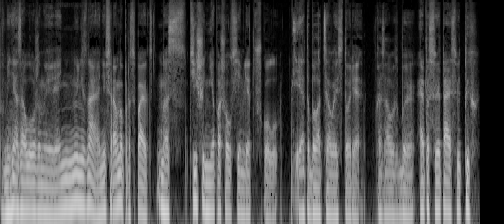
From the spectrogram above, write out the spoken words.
в меня заложены, или, ну, не знаю, они все равно просыпаются. У нас Тише не пошел в 7 лет в школу. И это была целая история. Казалось бы, это святая святых.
